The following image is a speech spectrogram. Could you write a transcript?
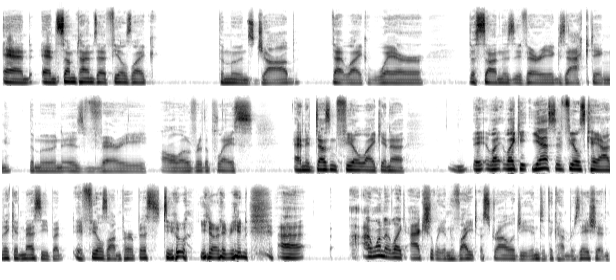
And and sometimes that feels like the moon's job that like where the sun is very exacting the moon is very all over the place and it doesn't feel like in a it, like like it, yes, it feels chaotic and messy, but it feels on purpose too. you know what I mean? Uh, I want to like actually invite astrology into the conversation,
